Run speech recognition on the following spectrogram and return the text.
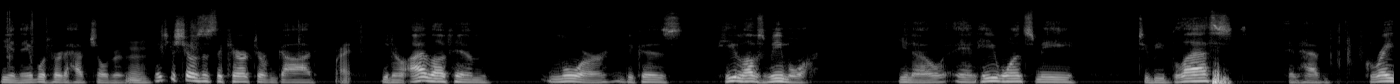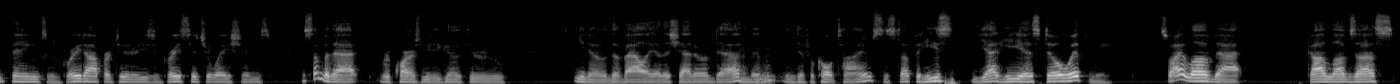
he enabled her to have children. Hmm. It just shows us the character of God. Right. You know, I love him more because he loves me more, you know, and he wants me to be blessed and have great things and great opportunities and great situations. And some of that requires me to go through you know the valley of the shadow of death and, and difficult times and stuff but he's yet he is still with me. So i love that god loves us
